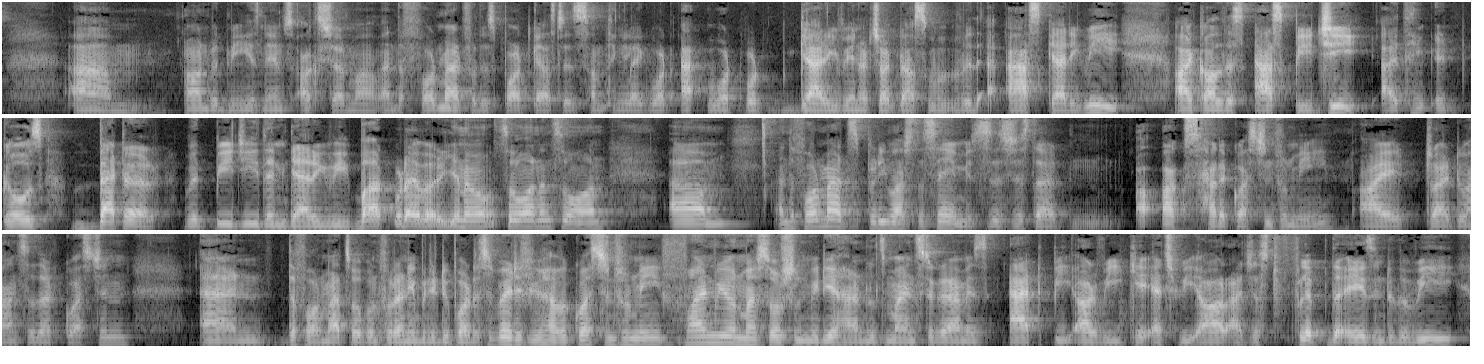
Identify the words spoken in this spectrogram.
um, on with me. His name's aks sharma and the format for this podcast is something like what what what gary vaynerchuk does with ask gary v. I call this ask pg i think it goes better with pg than gary v but whatever you know so on and so on. Um, and the format's pretty much the same. It's, it's just that aks had a question for me. I tried to answer that question and the format's open for anybody to participate. If you have a question for me, find me on my social media handles. My Instagram is at PRVKHVR. I just flip the A's into the V.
